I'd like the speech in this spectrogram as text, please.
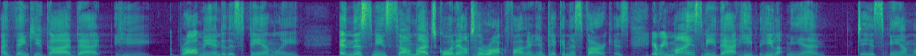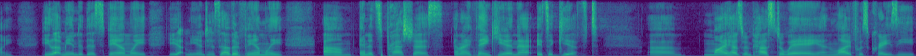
I thank you, God, that he brought me into this family. And this means so much going out to the rock, Father, and him picking this flower because it reminds me that he, he let me in to his family. He let me into this family, he let me into his other family. Um, and it's precious. And I thank you in that it's a gift. Um, my husband passed away, and life was crazy,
